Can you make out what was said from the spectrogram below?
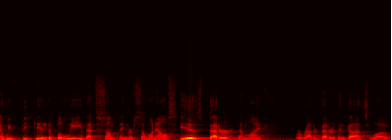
and we begin to believe that something or someone else is better than life, or rather, better than God's love.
